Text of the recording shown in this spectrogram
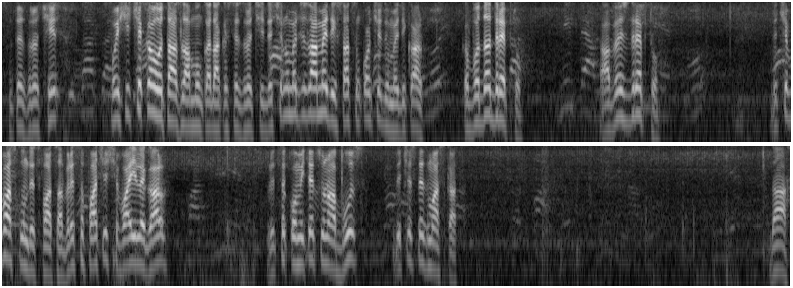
Sunteți răcit? Păi și ce căutați la muncă dacă sunteți răcit? De ce nu mergeți la medic? Stați în concediu medical. Că vă dă dreptul. Aveți dreptul. De ce vă ascundeți fața? Vreți să faceți ceva ilegal? Vreți să comiteți un abuz? De ce sunteți mascat? Da.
